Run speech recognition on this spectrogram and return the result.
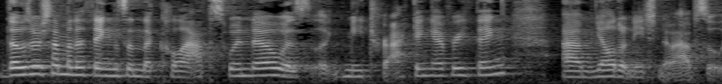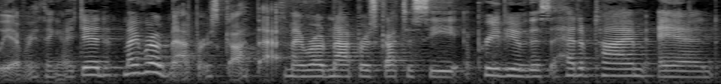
Those are some of the things in the collapse window is like me tracking everything. Um, y'all don't need to know absolutely everything I did. My road mappers got that. My road mappers got to see a preview of this ahead of time and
